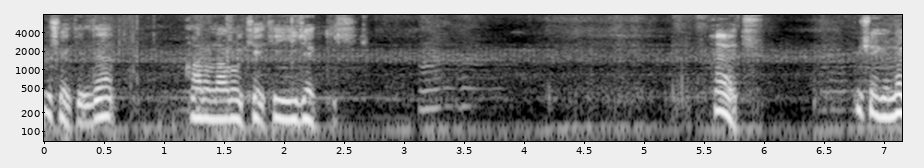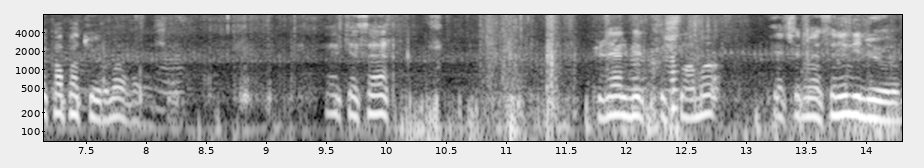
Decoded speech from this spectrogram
Bu şekilde arılar o keki yiyecektir. Evet. Bu şekilde kapatıyorum arkadaşlar. Herkese güzel bir kışlama geçirmesini diliyorum.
